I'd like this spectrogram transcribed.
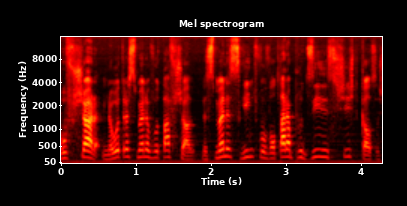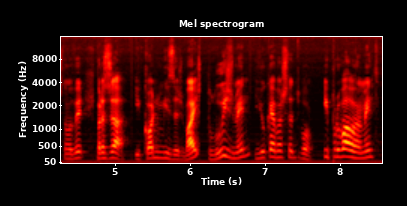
Vou fechar, na outra semana vou estar fechado. Na semana seguinte vou voltar a produzir esse X de calças. Estão a ver? Para já, economizas mais, poluis menos e o que é bastante bom. E provavelmente,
